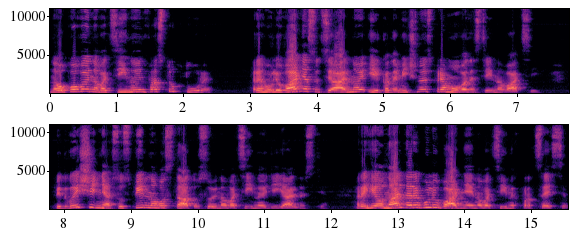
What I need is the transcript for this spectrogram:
науково-інноваційної інфраструктури, регулювання соціальної і економічної спрямованості інновацій, підвищення суспільного статусу інноваційної діяльності, регіональне регулювання інноваційних процесів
